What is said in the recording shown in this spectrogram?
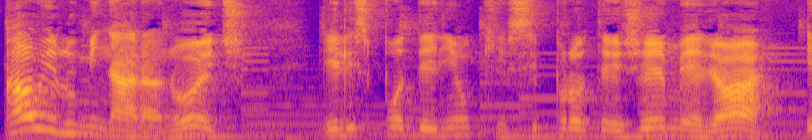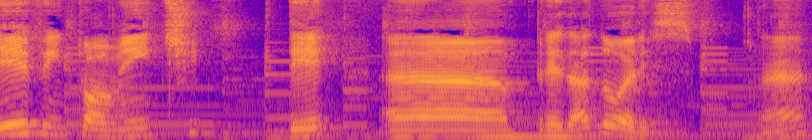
Ao iluminar à noite, eles poderiam que se proteger melhor, eventualmente, de uh, predadores. Né?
